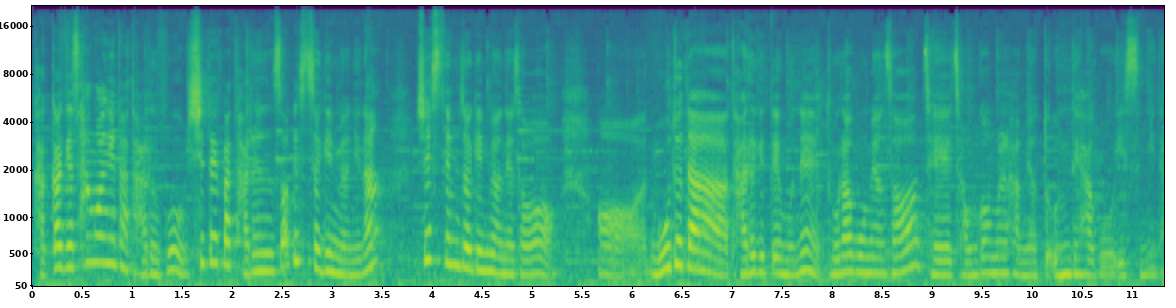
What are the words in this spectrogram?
각각의 상황이 다 다르고 시대가 다른 서비스적인 면이나 시스템적인 면에서 어, 모두 다 다르기 때문에 돌아보면서 제 점검을 하며 또 응대하고 있습니다.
